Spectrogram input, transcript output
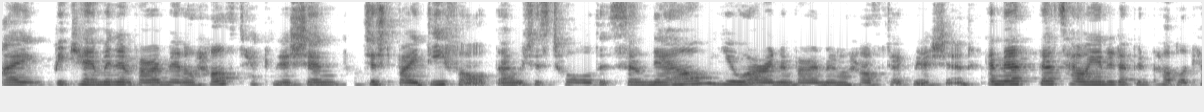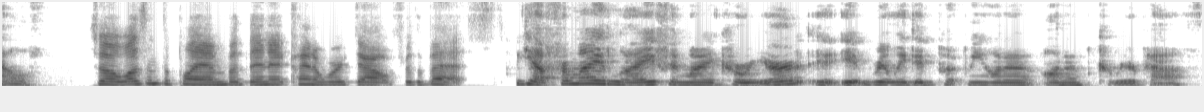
I became an environmental health technician just by default. I was just told, so now you are an environmental health technician. And that, that's how I ended up in public health. So it wasn't the plan, but then it kind of worked out for the best. Yeah, for my life and my career, it, it really did put me on a on a career path.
